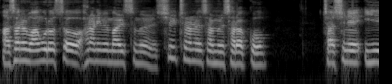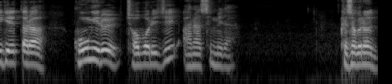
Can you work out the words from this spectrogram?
아사는 왕으로서 하나님의 말씀을 실천하는 삶을 살았고 자신의 이익에 따라 공의를 저버리지 않았습니다. 그래서 그는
